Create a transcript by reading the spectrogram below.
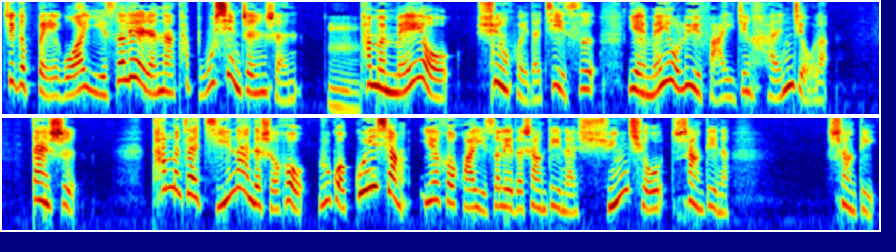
这个北国以色列人呢，他不信真神，嗯他们没有训诲的祭司，也没有律法，已经很久了。但是他们在极难的时候，如果归向耶和华以色列的上帝呢，寻求上帝呢，上帝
